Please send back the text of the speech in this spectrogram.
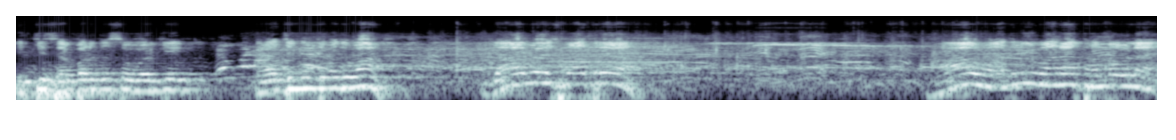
इतकी जबरदस्त वर्किंग राजगंजी मध्ये वा यावेळेस मात्र. हा वादळी वारा थांबवलाय.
